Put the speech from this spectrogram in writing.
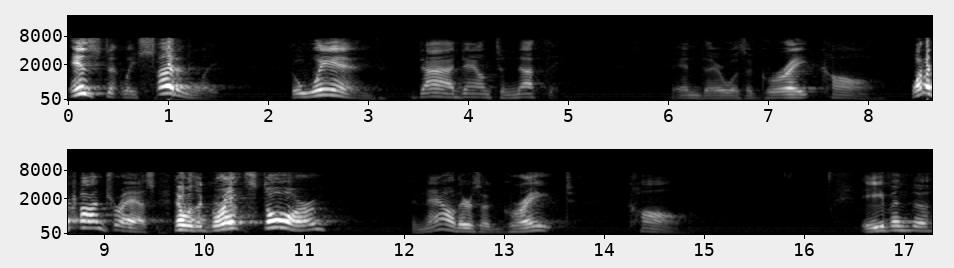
Instantly, suddenly, the wind died down to nothing and there was a great calm. What a contrast! There was a great storm, and now there's a great calm. Even the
